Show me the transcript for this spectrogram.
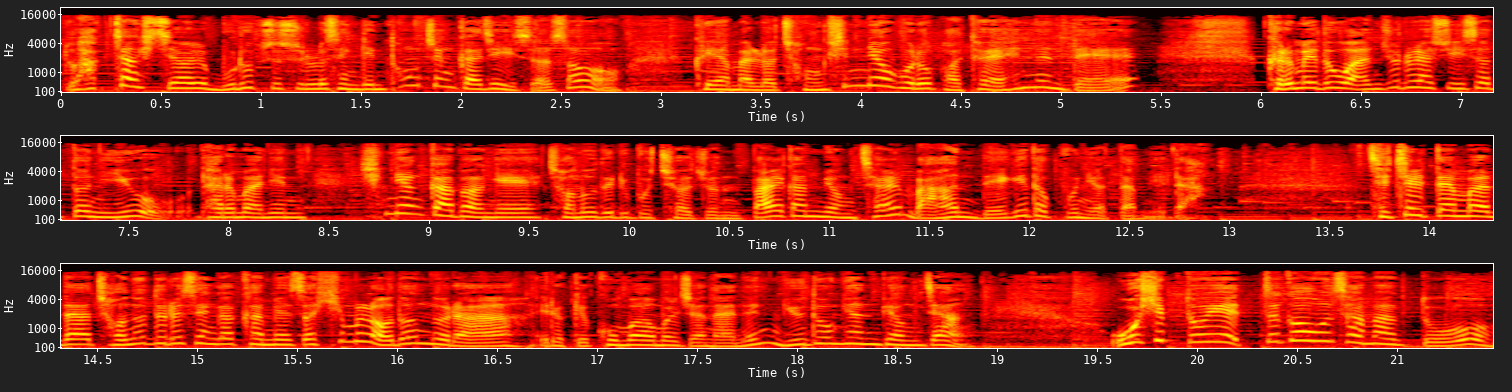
또 학창 시절 무릎 수술로 생긴 통증까지 있어서 그야말로 정신력으로 버텨야 했는데 그럼에도 완주를 할 수 있었던 이유 다름 아닌 식량 가방에 전우들이 붙여준 빨간 명찰 44개 덕분이었답니다. 지칠 때마다 전우들을 생각하면서 힘을 얻었노라 이렇게 고마움을 전하는 유동현 병장. 50도의 뜨거운 사막도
